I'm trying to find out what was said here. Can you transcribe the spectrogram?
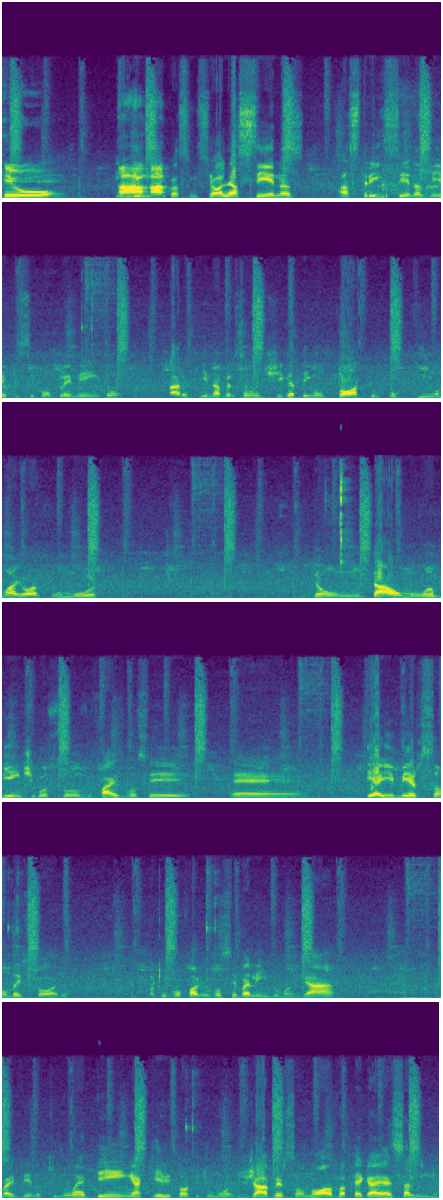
Eu. É idêntico, ah, ah. assim. Você olha as cenas, as três cenas meio que se complementam. Claro que na versão antiga tem um toque um pouquinho maior pro humor. Então dá um ambiente gostoso, faz você é, ter a imersão da história. Só que conforme você vai lendo o mangá, vai vendo que não é bem aquele toque de humor. Já a versão nova pega essa linha.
